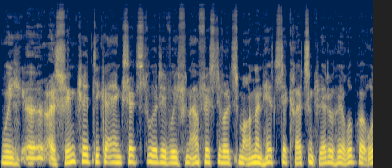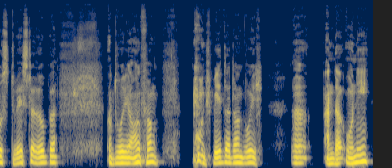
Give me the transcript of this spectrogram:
wo ich äh, als Filmkritiker eingesetzt wurde, wo ich von einem Festival zum anderen hetzte, kreuzen quer durch Europa, Ost-, Westeuropa und wo ich anfange und später dann, wo ich äh, an der Uni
